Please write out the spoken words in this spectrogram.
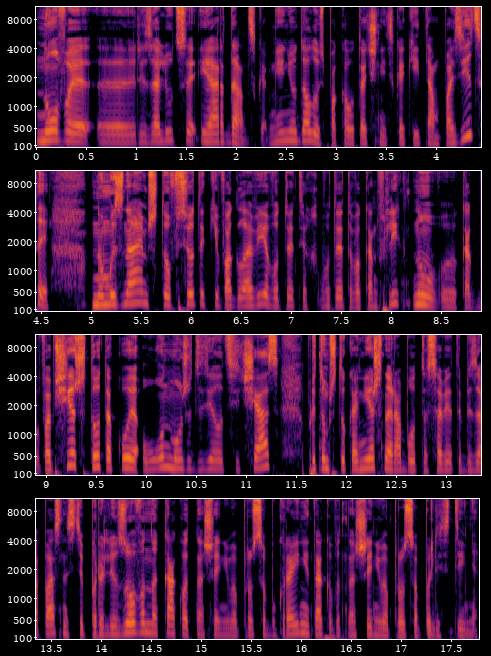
новая э, резолюция иорданская. Мне не удалось пока уточнить, какие там позиции, но мы знаем, что все-таки во главе вот, этих, вот этого конфликта, ну, как бы вообще, что такое ООН может сделать сейчас, при том, что, конечно, работа Совета Безопасности парализована как в отношении вопроса об Украине, так и в отношении вопроса о Палестине.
